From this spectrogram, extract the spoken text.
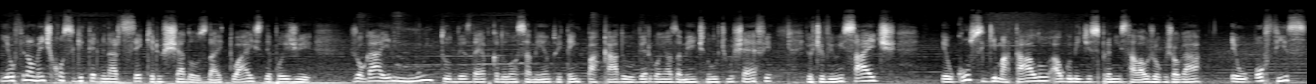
e eu finalmente consegui terminar Sekiro Shadows Die Twice depois de jogar ele muito desde a época do lançamento e ter empacado vergonhosamente no último chefe. Eu tive um insight, eu consegui matá-lo, algo me disse para mim instalar o jogo jogar eu o fiz,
